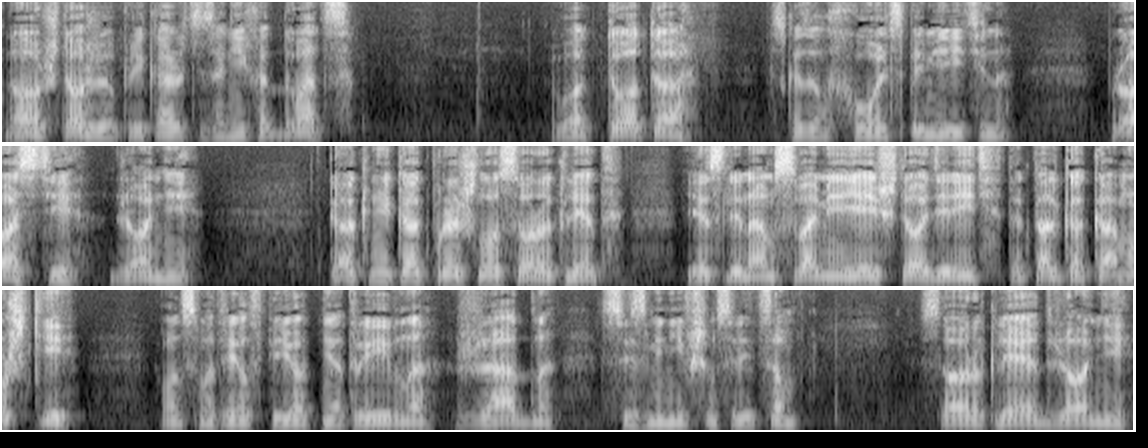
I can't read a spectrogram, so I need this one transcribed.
Но что же прикажете за них отдуваться? «Вот то-то», — сказал Хольц примирительно, — Прости, Джонни. Как-никак прошло сорок лет. Если нам с вами есть что делить, так только камушки. Он смотрел вперед неотрывно, жадно, с изменившимся лицом. «Сорок лет, Джонни,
